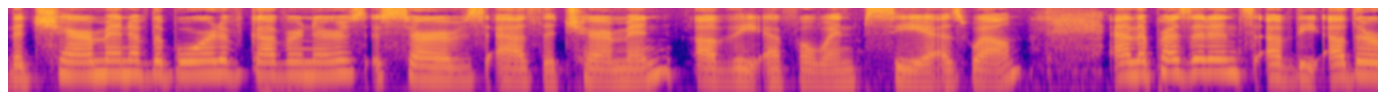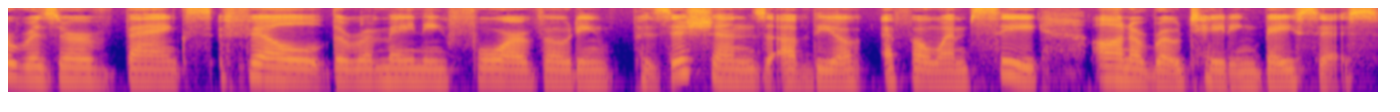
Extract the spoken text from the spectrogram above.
The chairman of the Board of Governors serves as the chairman of the FOMC as well. And the presidents of the other reserve banks fill the remaining four voting positions of the FOMC on a rotating basis.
